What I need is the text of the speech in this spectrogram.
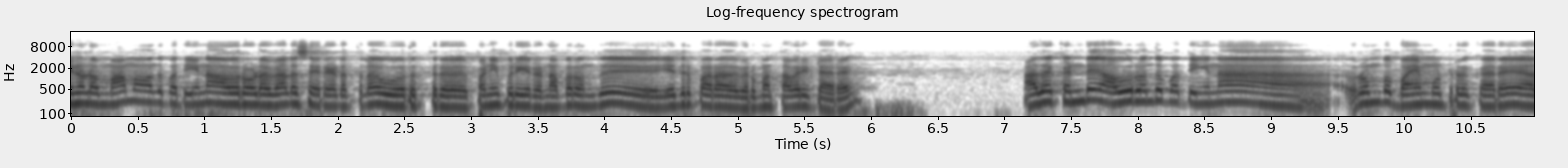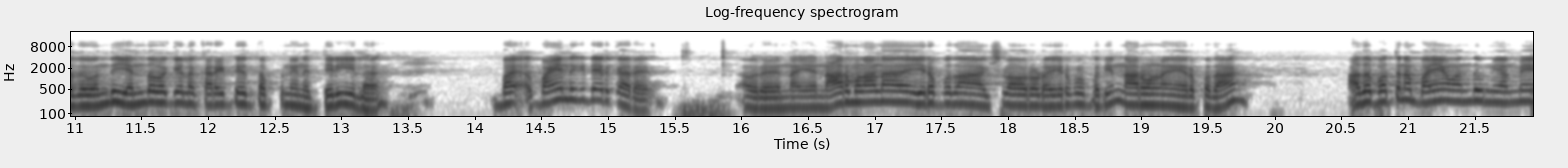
என்னோட மாமா வந்து பார்த்தீங்கன்னா அவரோட வேலை செய்கிற இடத்துல ஒருத்தர் பணிபுரிகிற நபர் வந்து எதிர்பாராத விதமாக தவறிட்டார். அதை கண்டு அவர் வந்து பார்த்தீங்கன்னா ரொம்ப பயமுட்டிருக்காரு அது வந்து எந்த வகையில் கரெக்டு தப்புன்னு எனக்கு தெரியல. பய பயந்துக்கிட்டே இருக்காரு. அவர் நார்மலான இறப்பு தான். ஆக்சுவலாக அவரோட இறப்பு பார்த்தீங்கன்னா நார்மலான இறப்பு தான். அதை பற்றின பயம் வந்து உண்மையாலுமே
